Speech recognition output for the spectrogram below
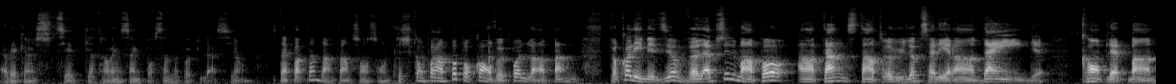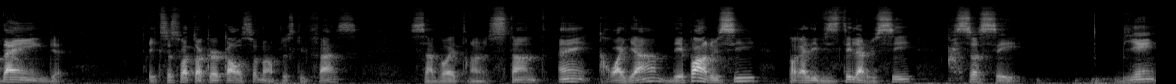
avec un soutien de 85% de la population. C'est important d'entendre son son. Je ne comprends pas pourquoi on ne veut pas l'entendre. Pourquoi les médias ne veulent absolument pas entendre cette entrevue-là, puis ça les rend dingues, complètement dingues. Et que ce soit Tucker Carlson en plus qu'il fasse, ça va être un stunt incroyable. N'est pas en Russie pour aller visiter la Russie ça, c'est bien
